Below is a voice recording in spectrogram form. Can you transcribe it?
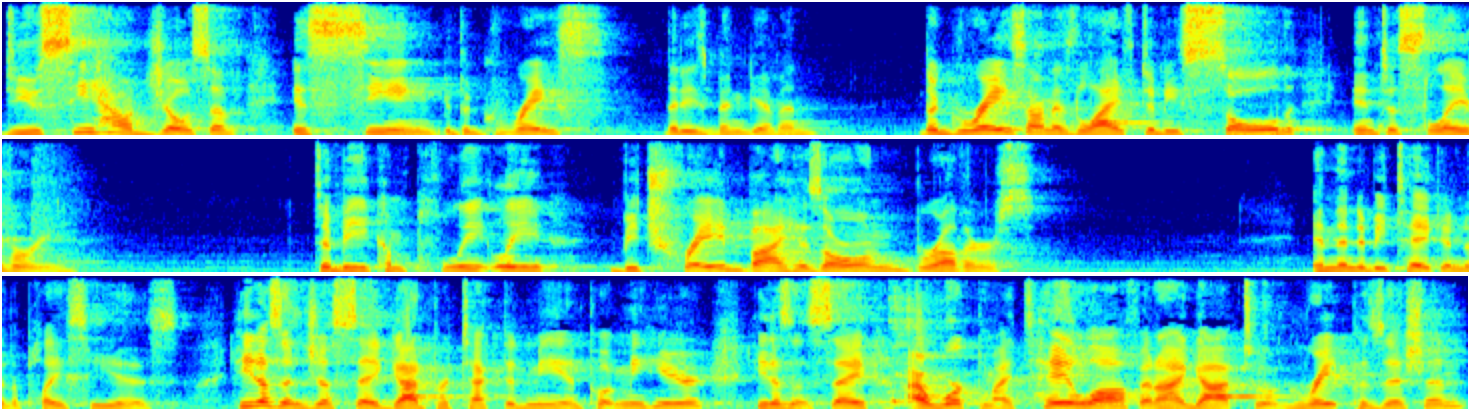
Do you see how Joseph is seeing the grace that he's been given? The grace on his life to be sold into slavery, to be completely betrayed by his own brothers and then to be taken to the place he is. He doesn't just say, God protected me and put me here. He doesn't say, I worked my tail off and I got to a great position.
